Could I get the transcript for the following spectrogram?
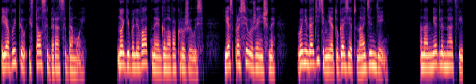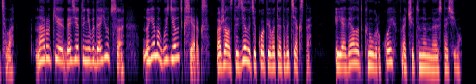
Я выпил и стал собираться домой. Ноги были ватные, голова кружилась. Я спросил у женщины, «Вы не дадите мне эту газету на один день?» Она медленно ответила, «На руки газеты не выдаются, но я могу сделать ксерокс. Пожалуйста, сделайте копию вот этого текста» и я вяло ткнул рукой в прочитанную мною статью.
